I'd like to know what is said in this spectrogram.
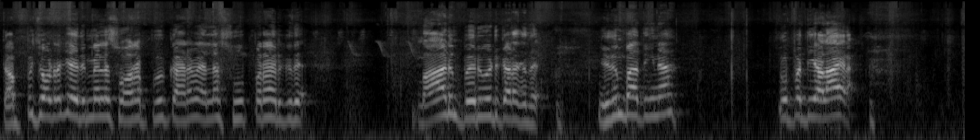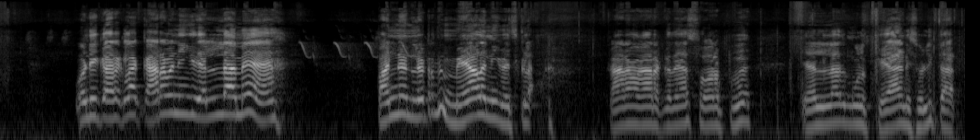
தப்பு சொல்கிறதுக்கு எதுவுமே இல்லை. சுரப்பு கறவை எல்லாம் சூப்பராக இருக்குது. மாடும் பெருவெட்டு கிடக்குது. இதுவும் பார்த்தீங்கன்னா முப்பத்தி ஏழாயிரம். ஒண்டி கறக்கலாம் கறவை நீங்கள் எல்லாமே பன்னெண்டு லிட்டருக்கு மேலே நீங்கள் வச்சுக்கலாம் கறவை கறக்குதே சுரப்பு எல்லாத்துக்கும் உங்களுக்கு கேண்டி சொல்லி தரேன்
